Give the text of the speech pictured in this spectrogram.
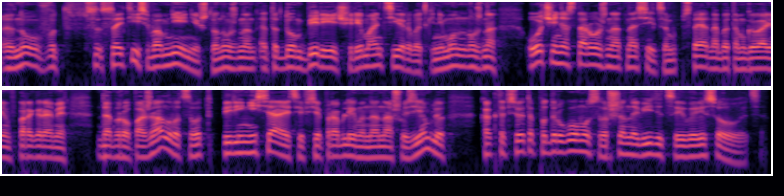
ну, вот сойтись во мнении, что нужно этот дом беречь, ремонтировать, к нему нужно очень осторожно относиться. Мы постоянно об этом говорим в программе «Добро пожаловаться». Вот перенеся эти все проблемы на нашу землю, как-то все это по-другому совершенно видится и вырисовывается.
